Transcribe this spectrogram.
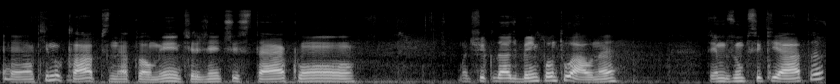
é, aqui no CAPS, né, atualmente, a gente está com uma dificuldade bem pontual, né? Temos um psiquiatra.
